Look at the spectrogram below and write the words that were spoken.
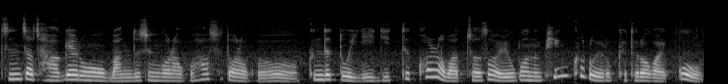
진짜 자개로 만드신 거라고 하시더라고요. 근데 또 이 니트 컬러 맞춰서 이거는 핑크로 이렇게 들어가 있고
